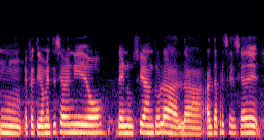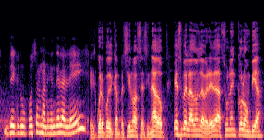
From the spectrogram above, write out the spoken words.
Mm, efectivamente se ha venido denunciando la, la alta presencia de, de grupos al margen de la ley. El cuerpo del campesino asesinado es velado en la vereda azul en Colombia,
